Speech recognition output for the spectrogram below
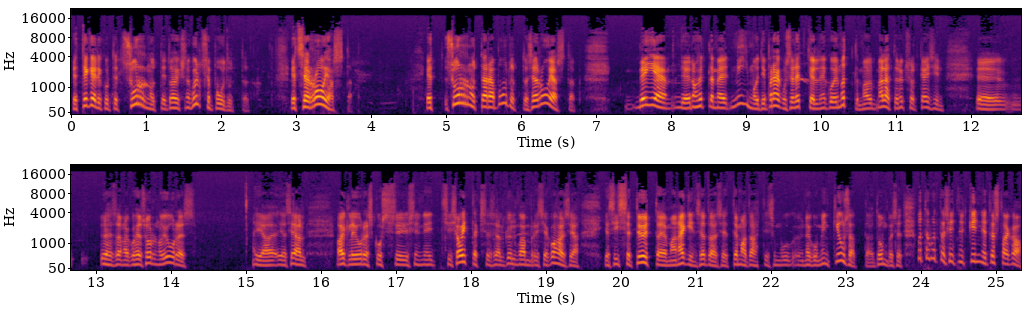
et tegelikult, et surnut ei tohiks nagu üldse puudutada et see roojastab. et surnut ära puuduta, see roojastab meie noh, ütleme niimoodi praegusel hetkel nagu ei mõtle, ma mäletan, ükskord käisin ühesõnaga ühe surnu juures ja, ja seal haigla juures, kus siis neid siis hoitakse seal külmkambris ja kohas ja ja siis see töötaja, ma nägin sedasi, et tema tahtis mu, nagu mind kiusata, et umbes, et võta, võta siit nüüd kinni, tõsta ka.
